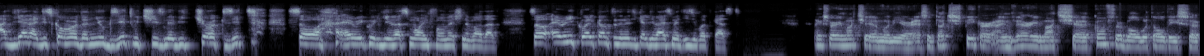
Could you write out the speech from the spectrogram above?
at the end, I discovered a new exit, which is maybe Turkzit. So Eric will give us more information about that. So Eric, welcome to the Medical Device Made Easy podcast. Thanks very much, uh. As a Dutch speaker, I'm very much uh, comfortable with all these uh,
